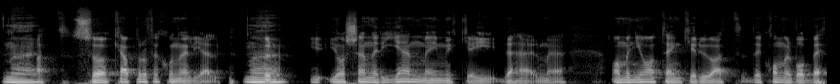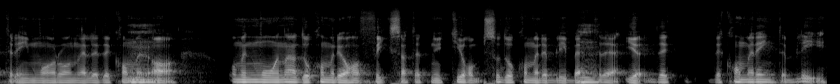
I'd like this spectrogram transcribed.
Nej. att söka professionell hjälp. Nej. För jag känner igen mig mycket i det här med, ja men jag tänker ju att det kommer vara bättre imorgon eller det kommer, Mm. ja. om en månad då kommer jag ha fixat ett nytt jobb så då kommer det bli bättre. Ja, det, det kommer det inte bli.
